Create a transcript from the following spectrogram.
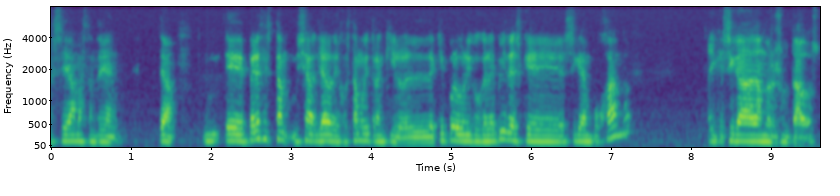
se lleva bastante bien. Tema, eh, Pérez está, ya, ya lo dijo, está muy tranquilo. El equipo lo único que le pide es que siga empujando y que siga dando resultados.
